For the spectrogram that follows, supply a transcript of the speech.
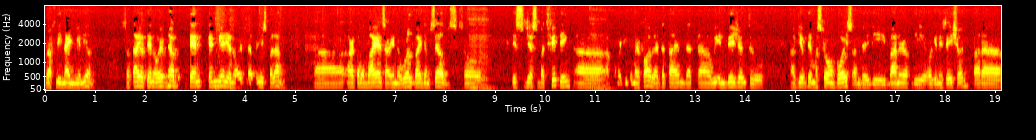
roughly 9 million. So tayo 10 OFW, 10, 10 million OFWs pa lang. Uh, our kababayans are in a world by themselves. So Mm. It's just but fitting, uh, according to my father at the time, that uh, we envision to uh, give them a strong voice under the banner of the organization para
